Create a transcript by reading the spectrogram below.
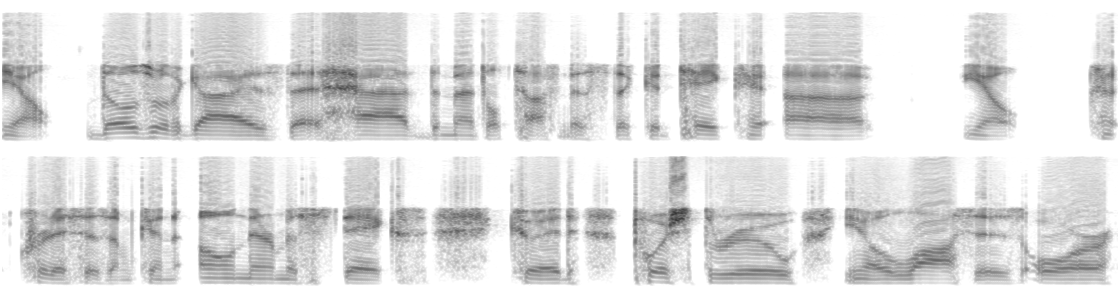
you know, those were the guys that had the mental toughness that could take, uh, you know, criticism, can own their mistakes, could push through, you know, losses or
